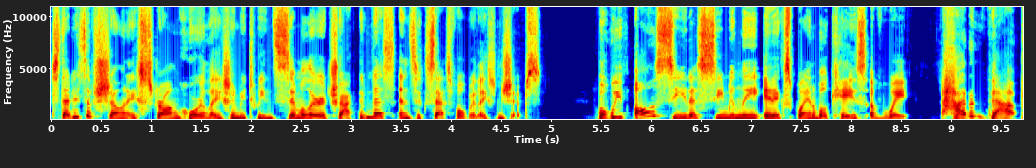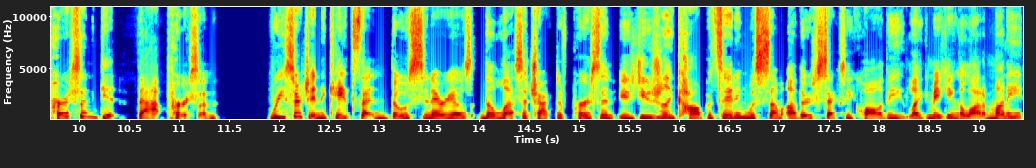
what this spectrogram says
Studies have shown a strong correlation between similar attractiveness and successful relationships. But we've all seen a seemingly inexplainable case of wait, how did that person get that person? Research indicates that in those scenarios, the less attractive person is usually compensating with some other sexy quality, like making a lot of money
